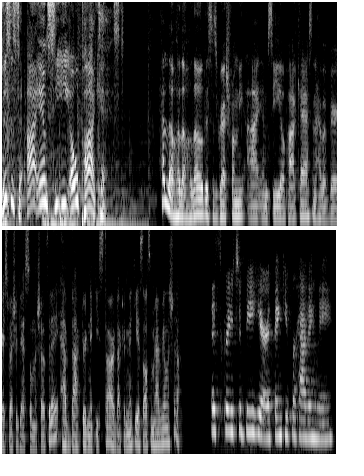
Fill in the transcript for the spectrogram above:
This is the I Am CEO podcast. Hello, hello, hello. This is Gresh from the I Am CEO podcast, and I have a very special guest on the show today. I have Dr. Nikki Starr. Dr. Nikki, it's awesome having you on the show. It's great to be here. Thank you for having me.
